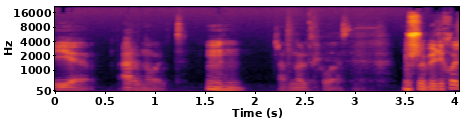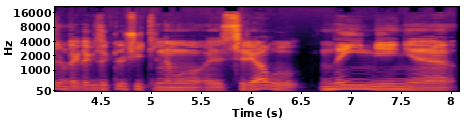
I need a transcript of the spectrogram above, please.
и Арнольд. Мгм. Арнольд классный. Ну что, переходим тогда к заключительному э, сериалу. Наименее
